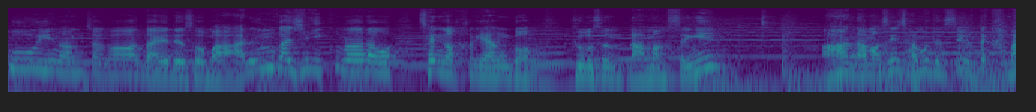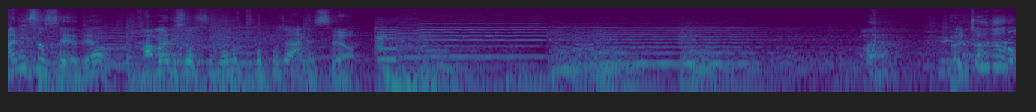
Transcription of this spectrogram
오, 이 남자가 나에 대해서 많은 관심이 있구나라고 생각하게 한 거. 그것은 남학생이 아, 남학생이 잘못했어요. 그때 가만히 있었어야 돼요. 가만히 있었으면 프로포즈 안 했어요. 결정적으로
